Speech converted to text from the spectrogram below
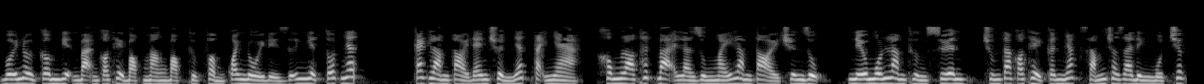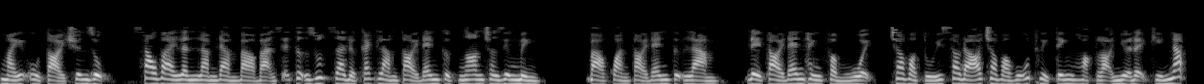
Với nồi cơm điện bạn có thể bọc màng bọc thực phẩm quanh nồi để giữ nhiệt tốt nhất. Cách làm tỏi đen chuẩn nhất tại nhà, không lo thất bại là dùng máy làm tỏi chuyên dụng. Nếu muốn làm thường xuyên, chúng ta có thể cân nhắc sắm cho gia đình một chiếc máy ủ tỏi chuyên dụng. Sau vài lần làm đảm bảo bạn sẽ tự rút ra được cách làm tỏi đen cực ngon cho riêng mình. Bảo quản tỏi đen tự làm, để tỏi đen thành phẩm nguội, cho vào túi sau đó cho vào hũ thủy tinh hoặc lọ nhựa đậy kín nắp.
